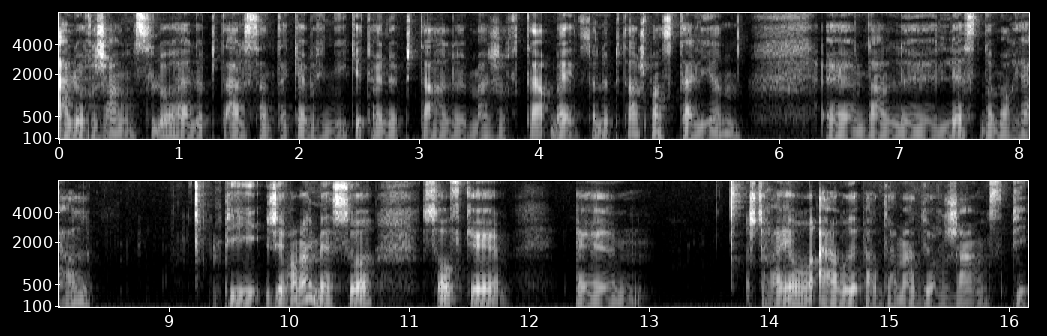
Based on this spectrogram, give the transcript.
à l'urgence, là, à l'hôpital Santa Cabrini, qui est un hôpital majoritaire. Ben, c'est un hôpital, je pense, italien, euh, dans l'est de Montréal. Puis j'ai vraiment aimé ça, sauf que euh, je travaillais au, au département d'urgence, puis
